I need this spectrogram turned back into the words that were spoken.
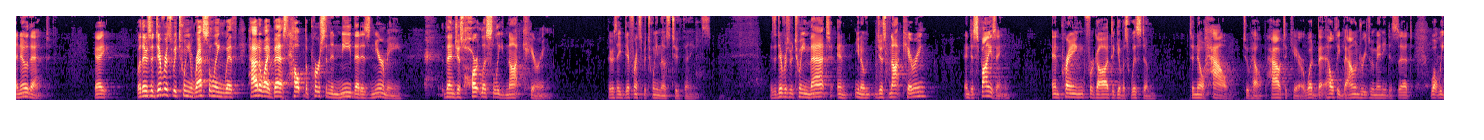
I know that. Okay? But there's a difference between wrestling with how do I best help the person in need that is near me than just heartlessly not caring. There's a difference between those two things. There's a difference between that and, you know, just not caring and despising and praying for God to give us wisdom to know how to help, how to care, what healthy boundaries we may need to set, what we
